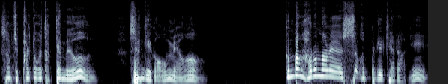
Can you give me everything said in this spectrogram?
38도가 딱 되면 생기가 오면 금방 하루 만에 썩어버릴 계란이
